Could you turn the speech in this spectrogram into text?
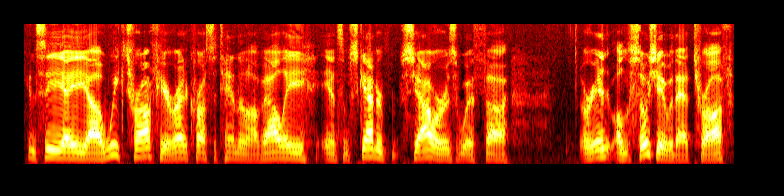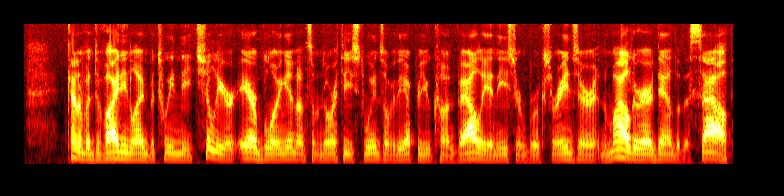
can see a uh, weak trough here right across the Tanana Valley and some scattered showers with, uh, or in, associated with that trough, kind of a dividing line between the chillier air blowing in on some northeast winds over the upper Yukon Valley and the eastern Brooks Range there, and the milder air down to the south.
